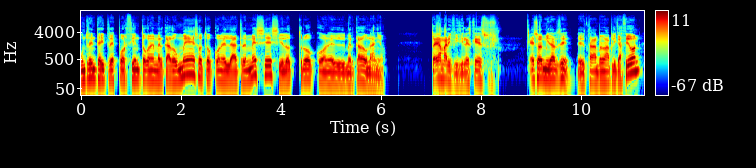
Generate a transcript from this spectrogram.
Un 33% con el mercado un mes, otro con el de a tres meses y el otro con el mercado a un año. Todavía más difícil, es que es, eso es mirar, sí, estar en una aplicación.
